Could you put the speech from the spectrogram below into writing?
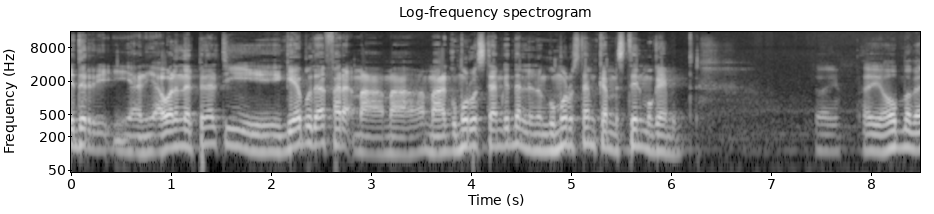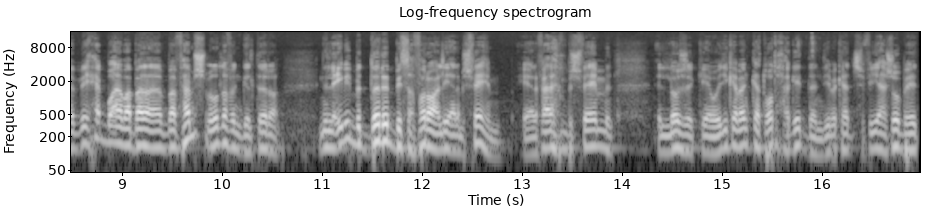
قدر يعني اولا البينالتي جابه ده فرق مع مع مع جمهور وست هام جدا لأن جمهور وست هام كان مستلمه جامد. هي هم ما بيحبوا أنا ما بفهمش الموضوع في إنجلترا. إن اللعيب اللي بيتضرب بيسفروا عليه أنا مش فاهم. يعني فعلا مش فاهم ال logic. يعني ودي كمان كانت واضحة جدا دي ما كانتش فيها شبهة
